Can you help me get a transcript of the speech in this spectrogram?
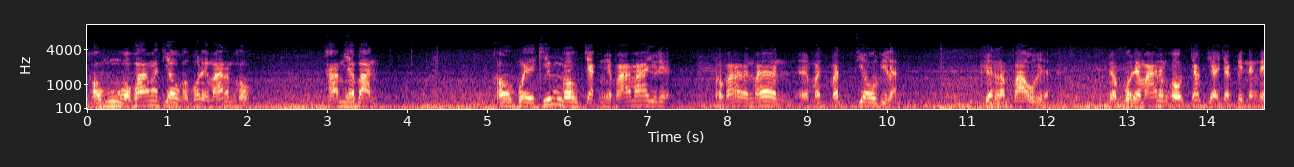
เขามูเขาพามาเที่ยวกับบ่ได้มาน้ำเขาพาเมียบ้าน เขาไปคิมเขาแจกเนี่ยพามาอยู่เนี่ยเขาพากันมาเออมามาเที่ยวพี่ละเขื่อนลำเปาพี่ละแบบบ่ได้มาน้ำเขาจักอยากจักเป็นจังได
